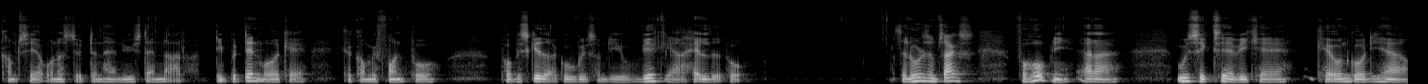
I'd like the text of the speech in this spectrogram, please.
komme til at understøtte den her nye standard, og de på den måde kan, kan komme i front på, på beskeder af Google, som de jo virkelig har haltet på. Så nu er det som sagt, forhåbentlig er der udsigt til, at vi kan, kan undgå de her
